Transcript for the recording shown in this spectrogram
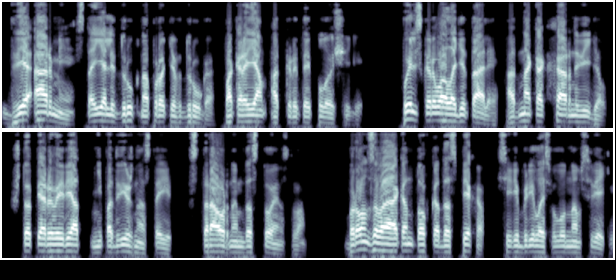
Две армии стояли друг напротив друга по краям открытой площади. Пыль скрывала детали, однако Харн видел, что первый ряд неподвижно стоит с траурным достоинством. Бронзовая окантовка доспехов серебрилась в лунном свете.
